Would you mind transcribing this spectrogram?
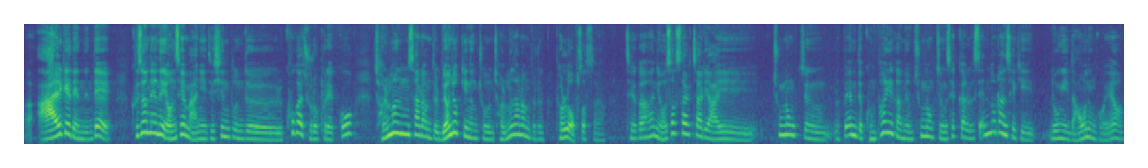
어, 알게 됐는데 그 전에는 연세 많이 드신 분들 코가 주로 그랬고 젊은 사람들 면역 기능 좋은 젊은 사람들은 별로 없었어요. 제가 한 여섯 살짜리 아이 축농증을 뺐는데 곰팡이 감염 축농증 색깔로 센 노란색이 농이 나오는 거예요.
